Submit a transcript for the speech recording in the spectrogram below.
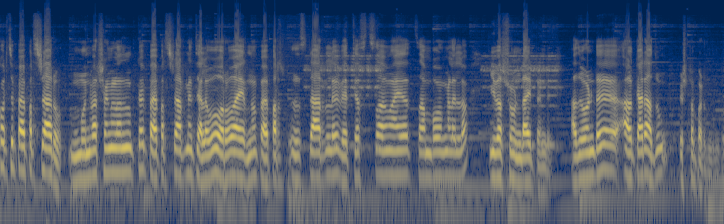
കുറച്ച് പേപ്പർ സ്റ്റാറും മുൻ വർഷങ്ങളിലൊക്കെ പേപ്പർ സ്റ്റാറിന് ചിലവ് കുറവായിരുന്നു. പേപ്പർ സ്റ്റാറിൽ വ്യത്യസ്തമായ സംഭവങ്ങളെല്ലാം ഈ വർഷം ഉണ്ടായിട്ടുണ്ട്. അതുകൊണ്ട് ആൾക്കാർ അതും ഇഷ്ടപ്പെടുന്നുണ്ട്.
